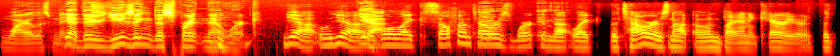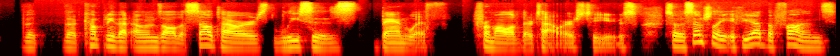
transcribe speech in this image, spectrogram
wireless minutes. Yeah, they're using the Sprint network. Yeah, well, yeah, Yeah. Well, like cell phone towers work in that like the tower is not owned by any carrier. The the the company that owns all the cell towers leases bandwidth from all of their towers to use. So essentially, if you had the funds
